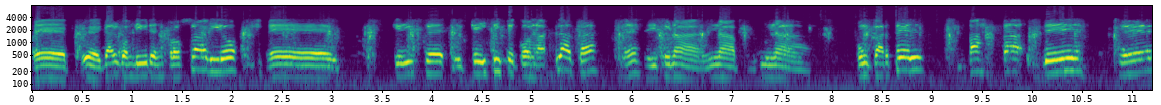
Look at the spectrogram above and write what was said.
Eh, eh, galgos libres de Rosario. Eh, que dice qué hiciste con la plata ¿Eh? dice una, una, una un cartel basta de eh,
